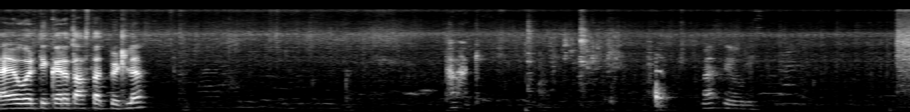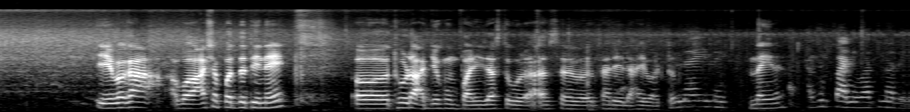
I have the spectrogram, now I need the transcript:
तव्यावरती करत असतात पिठलं. थांबा की. हे बघा अशा पद्धतीने अं, थोडं आजीकडून पाणी जास्त वर- असं झालेलं आहे वाटतं. नाही नाही. नाही ना? अजून पाणी वाटणार आहे.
